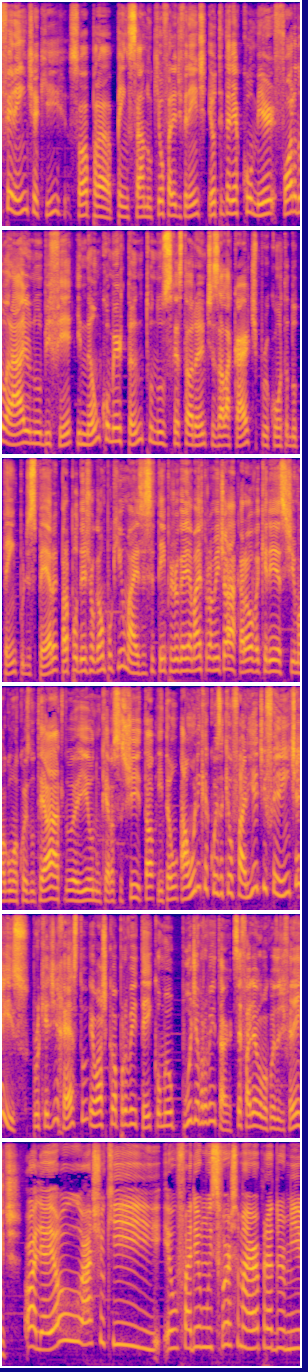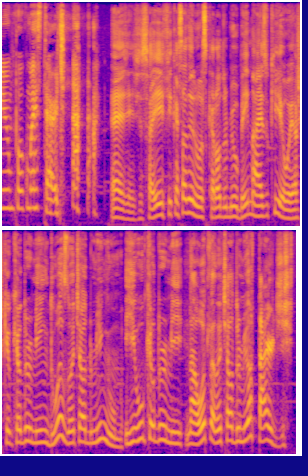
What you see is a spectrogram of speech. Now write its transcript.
diferente aqui, só para pensar no que eu faria diferente, eu tentaria comer fora do horário no buffet e não comer tanto nos restaurantes à la carte por conta do tempo de espera para poder jogar um pouquinho mais. Esse tempo eu jogaria mais provavelmente, ah, Carol vai querer assistir alguma coisa no teatro, aí eu não quero assistir e tal. Então, a única coisa que eu faria diferente é isso, porque de resto, eu acho que eu aproveitei como eu pude aproveitar. Você faria alguma coisa diferente? Olha, eu acho que eu faria um esforço maior para dormir um pouco mais tarde. É, gente, isso aí fica essa denúncia. Carol dormiu bem mais do que eu. Eu acho que o que eu dormi em duas noites, ela dormiu em uma. E o que eu dormi na outra noite, ela dormiu à tarde.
